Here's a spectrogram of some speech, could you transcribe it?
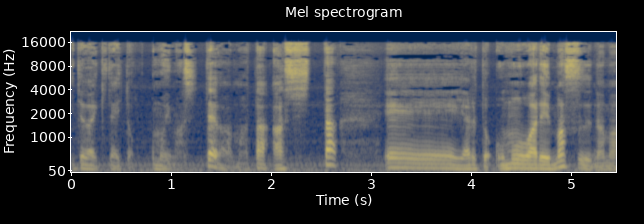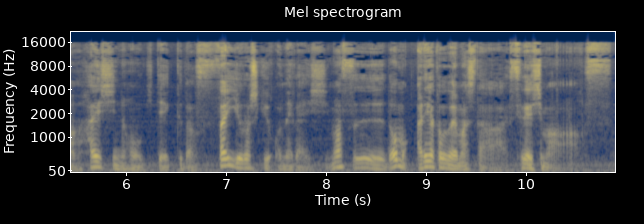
いただきたいと思います。ではまた明日、えー、やると思われます。生配信の方来てください。よろしくお願いします。どうもありがとうございました。失礼します。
